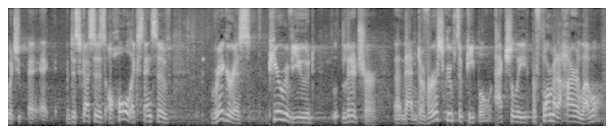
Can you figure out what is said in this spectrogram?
which uh, discusses a whole extensive, rigorous, peer-reviewed literature that diverse groups of people actually perform at a higher level.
